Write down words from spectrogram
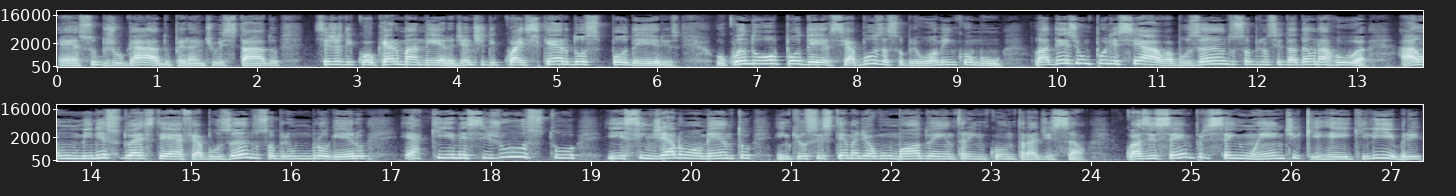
é subjugado perante o Estado, seja de qualquer maneira, diante de quaisquer dos poderes, ou quando o poder se abusa sobre o homem comum, lá desde um policial abusando sobre um cidadão na rua, a um ministro do STF abusando sobre um blogueiro, é aqui nesse justo e singelo momento em que o sistema de algum modo entra em contradição. Quase sempre sem um ente que reequilibre,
